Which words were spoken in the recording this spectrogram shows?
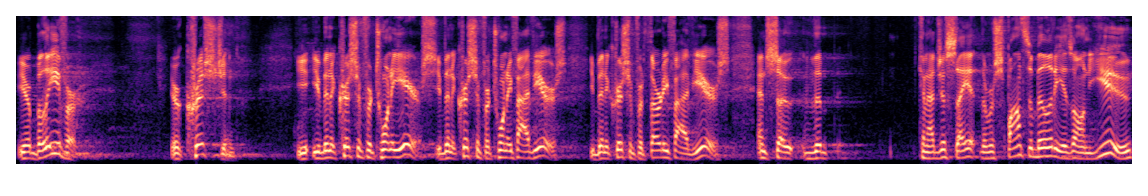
You're a believer. You're a Christian. You, have been a Christian for 20 years. You've been a Christian for 25 years. You've been a Christian for 35 years. And so the can I just say it? The responsibility is on you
